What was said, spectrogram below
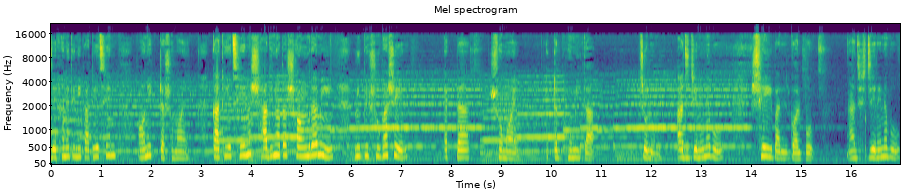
যেখানে তিনি কাটিয়েছেন অনেকটা সময়। কাটিয়েছেন স্বাধীনতা সংগ্রামী রূপী সুভাষের একটা সময়, একটা ভূমিকা। চলুন, আজ জেনে নেব সেই বাড়ির গল্প। আজ জেনে নেব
